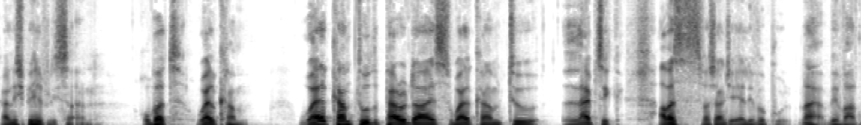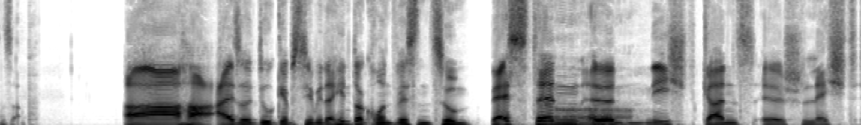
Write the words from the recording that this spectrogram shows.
kann ich behilflich sein. Robert, welcome. Welcome to the Paradise, welcome to Leipzig. Aber es ist wahrscheinlich eher Liverpool. Naja, wir warten es ab. Aha, also du gibst hier wieder Hintergrundwissen zum Besten, äh, nicht ganz äh, schlecht.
